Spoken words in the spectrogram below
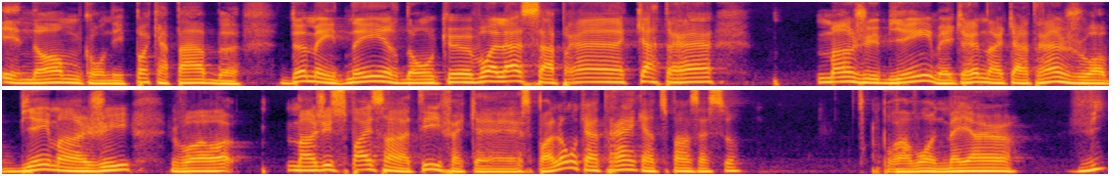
énormes qu'on n'est pas capable de maintenir. Donc euh, voilà, ça prend quatre ans. Manger bien, mais crème dans quatre ans, je vais bien manger, je vais manger super santé. Fait que euh, c'est pas long quatre ans quand tu penses à ça. Pour avoir une meilleure vie.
